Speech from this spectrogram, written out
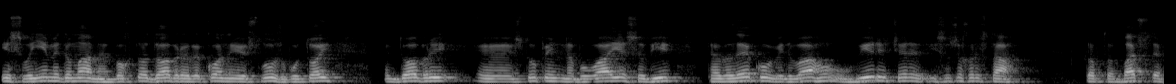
і своїми домами, бо хто добре виконує службу, той добрий е, ступінь набуває собі та велику відвагу у вірі через Ісуса Христа. Тобто, бачите,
